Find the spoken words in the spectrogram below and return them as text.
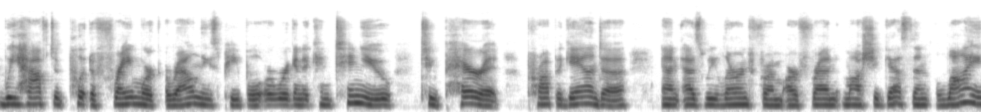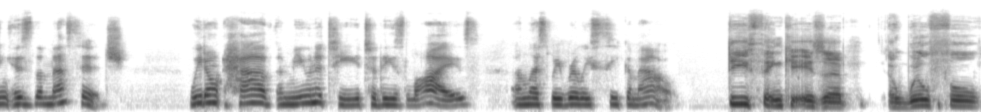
we have to put a framework around these people or we're going to continue to parrot propaganda and as we learned from our friend Masha Gessen, lying is the message. We don't have immunity to these lies unless we really seek them out. Do you think it is a, a willful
